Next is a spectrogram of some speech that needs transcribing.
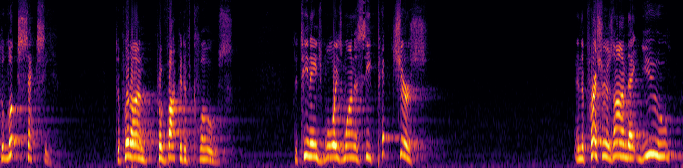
to look sexy, to put on provocative clothes. The teenage boys want to see pictures. And the pressure is on that you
